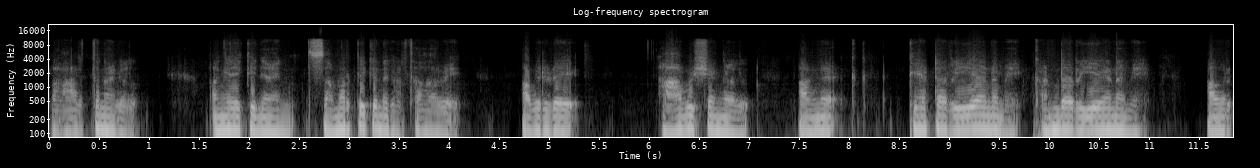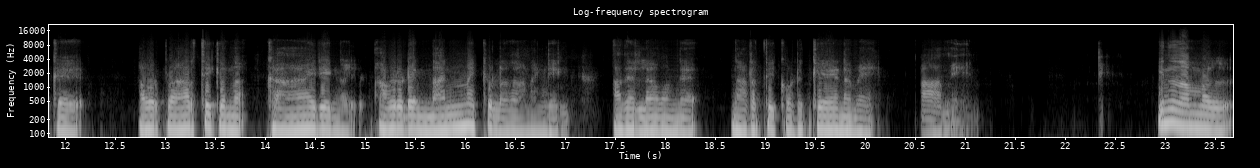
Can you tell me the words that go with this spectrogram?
പ്രാർത്ഥനകൾ അങ്ങേക്ക് ഞാൻ സമർപ്പിക്കുന്ന കർത്താവെ അവരുടെ ആവശ്യങ്ങൾ അങ്ങ് കേട്ടറിയണമേ കണ്ടറിയണമേ. അവർക്ക് അവർ പ്രാർത്ഥിക്കുന്ന കാര്യങ്ങൾ അവരുടെ നന്മയ്ക്കുള്ളതാണെങ്കിൽ അതെല്ലാം അങ്ങ് നടത്തി കൊടുക്കണമേ. ആമേൻ. ഇന്ന് നമ്മൾ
